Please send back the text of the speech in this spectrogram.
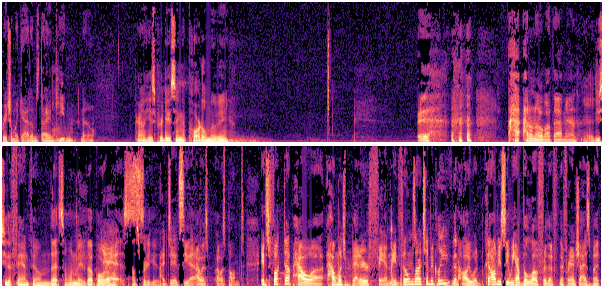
Rachel McAdams, Diane Keaton. No. Apparently he's producing a Portal movie. Eh. I, I don't know about that, man. Yeah, did you see the fan film that someone made about Portal? Yes, That's pretty good. I did see that. I was I was pumped. It's fucked up how uh, how much better fan made films are typically than Hollywood. Because obviously we have the love for the the franchise, but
